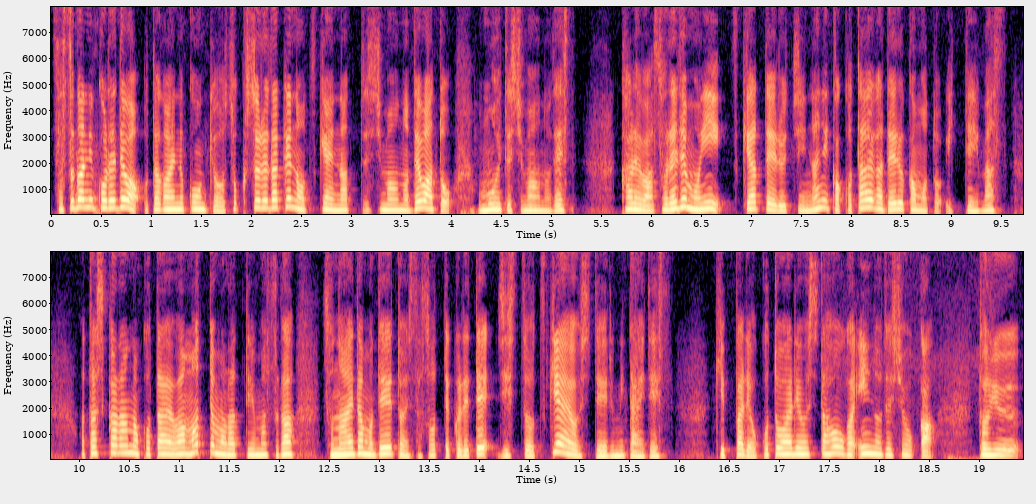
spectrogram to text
さすがにこれではお互いの根拠を遅くするだけのお付き合いになってしまうのではと思えてしまうのです。彼はそれでもいい、付き合っているうちに何か答えが出るかもと言っています。私からの答えは待ってもらっていますが、その間もデートに誘ってくれて実質お付き合いをしているみたいです。きっぱりお断りをした方がいいのでしょうか？という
